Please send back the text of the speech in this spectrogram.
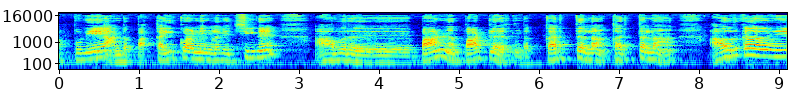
அப்போவே அந்த ப கை குழந்தைங்கள வச்சுக்கின்னு அவர் பாடின பாட்டில் இருந்த கருத்தெல்லாம் கருத்தெல்லாம் அவருக்காகவே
